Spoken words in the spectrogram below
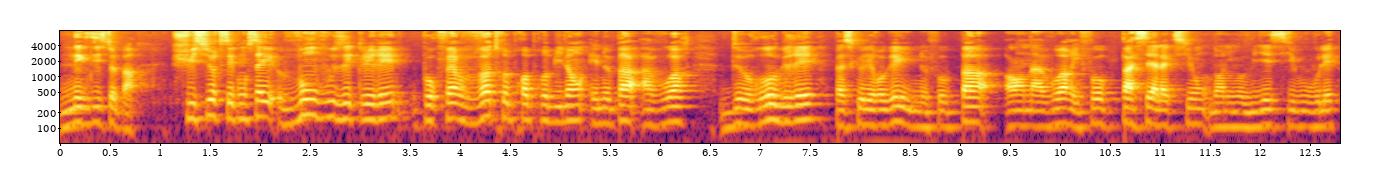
n'existe pas. Je suis sûr que ces conseils vont vous éclairer pour faire votre propre bilan et ne pas avoir de regrets parce que les regrets, il ne faut pas en avoir, il faut passer à l'action dans l'immobilier si vous voulez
